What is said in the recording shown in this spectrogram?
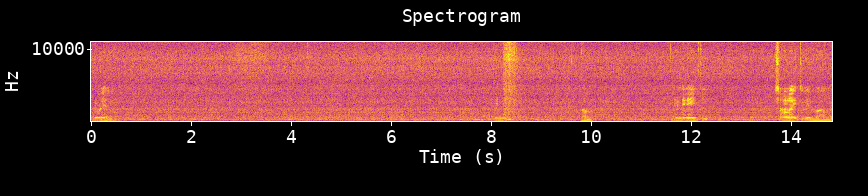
അടിപൊളിയല്ലേ പിന്നെ ഇതാണ് രണ്ട് നൈറ്റി ഷാളായിട്ട് വരുന്നതാണ്.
